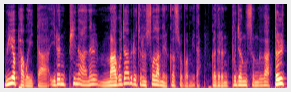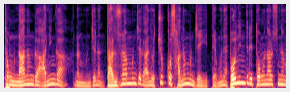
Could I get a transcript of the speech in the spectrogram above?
위협하고 있다. 이런 비난을 마구잡이로 저는 쏟아낼 것으로 봅니다. 그들은 부정선거가 들통나는 거 아닌가 하는 문제는 단순한 문제가 아니고 죽고 사는 문제이기 때문에 본인들이 동원할 수 있는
